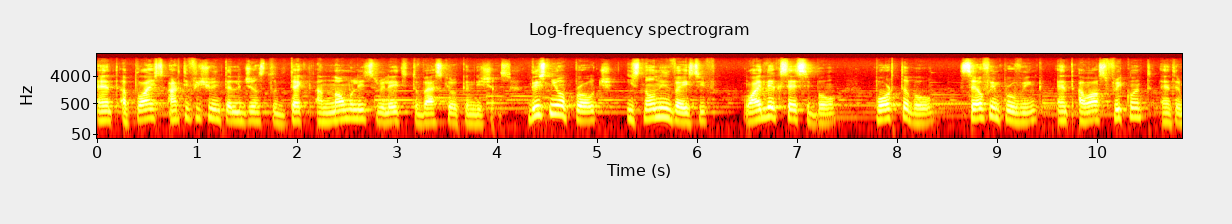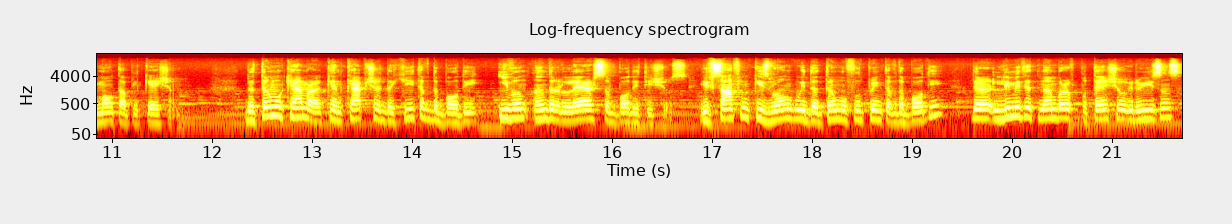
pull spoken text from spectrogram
and applies artificial intelligence to detect anomalies related to vascular conditions. This new approach is non-invasive, widely accessible, portable, self-improving, and allows frequent and remote application. The thermal camera can capture the heat of the body even under layers of body tissues. If something is wrong with the thermal footprint of the body, there are limited number of potential reasons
